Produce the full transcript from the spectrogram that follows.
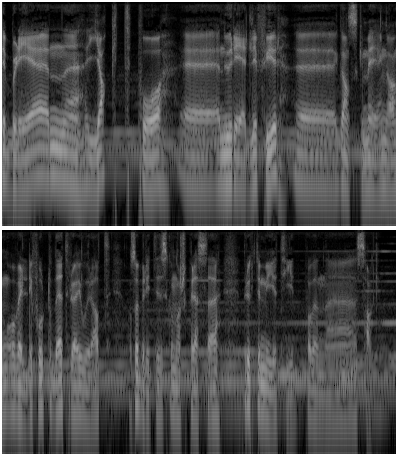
det ble en jakt på en uredelig fyr ganske med en gang og veldig fort. Og det tror jeg gjorde at også britisk og norsk presse brukte mye tid på denne saken.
